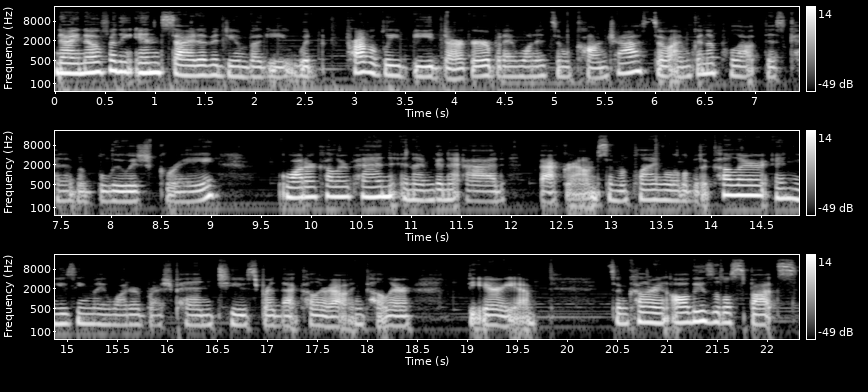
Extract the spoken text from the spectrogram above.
Now I know for the inside of a Doom Buggy would probably be darker, but I wanted some contrast, so I'm going to pull out this kind of a bluish gray watercolor pen and I'm going to add background. So I'm applying a little bit of color and using my water brush pen to spread that color out and color the area. So I'm coloring all these little spots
